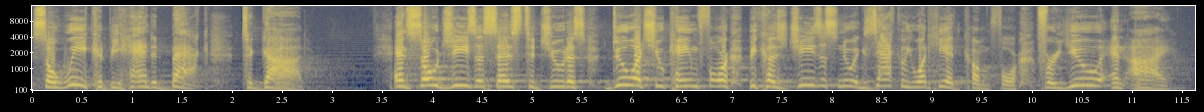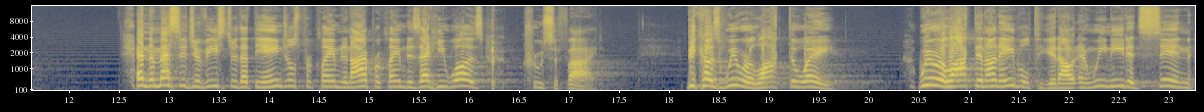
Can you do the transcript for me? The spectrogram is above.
so we could be handed back to God. And so Jesus says to Judas, Do what you came for, because Jesus knew exactly what he had come for, for you and I. And the message of Easter that the angels proclaimed and I proclaimed is that he was crucified. Because we were locked away. We were locked and unable to get out, and we needed sin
